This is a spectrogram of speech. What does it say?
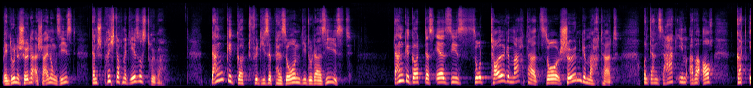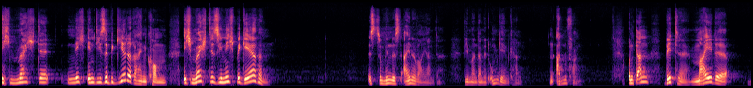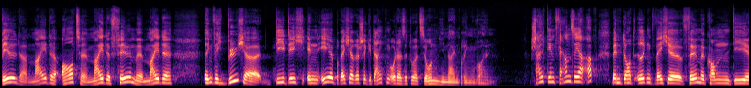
wenn du eine schöne Erscheinung siehst, dann sprich doch mit Jesus drüber. Danke Gott für diese Person, die du da siehst. Danke Gott, dass er sie so toll gemacht hat, so schön gemacht hat. Und dann sag ihm aber auch, Gott, ich möchte nicht in diese Begierde reinkommen. Ich möchte sie nicht begehren. Ist zumindest eine Variante, wie man damit umgehen kann. Ein Anfang. Und dann bitte meide Bilder, meide Orte, meide Filme, meide irgendwelche Bücher, die dich in ehebrecherische Gedanken oder Situationen hineinbringen wollen. Schalt den Fernseher ab, wenn dort irgendwelche Filme kommen, die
